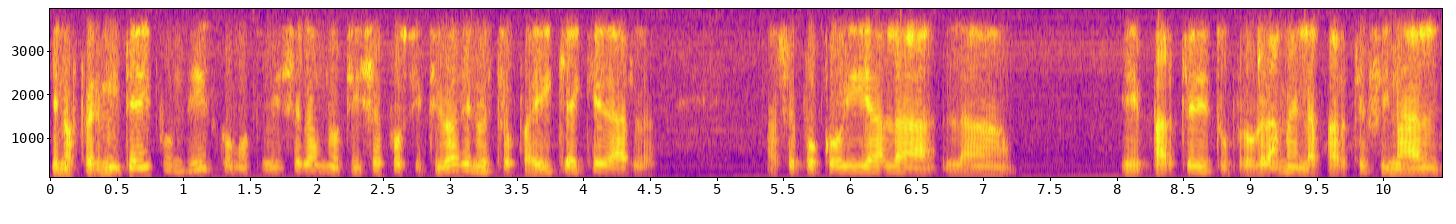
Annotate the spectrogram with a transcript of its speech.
que nos permite difundir, como tú dices, las noticias positivas de nuestro país que hay que darlas. Hace poco oía la, la eh, parte de tu programa en la parte final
